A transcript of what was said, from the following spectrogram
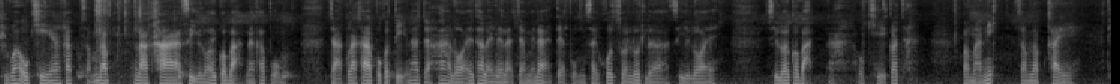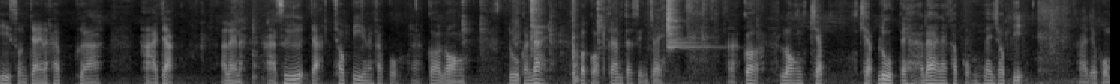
ถือว่าโอเคนะครับสำหรับราคา 400 กว่าบาทนะครับผม จากราคาปกติน่าจะ 500 เท่าไหร่นี่แหละจำไม่ได้ แต่ผมใส่โค้ดส่วนลดเหลือ 400 400 กว่าบาทอะโอเคก็จะประมาณนี้สำหรับใครที่สนใจนะครับเพื่อหาจากอะไรนะหาซื้อจากช้อปปีนะครับผมอะก็ลองดูกันได้ประกอบการตัดสินใจอะก็ลองแคปแคปรูปไปหาได้นะครับผมในช้อปปีอะเดี๋ยวผม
